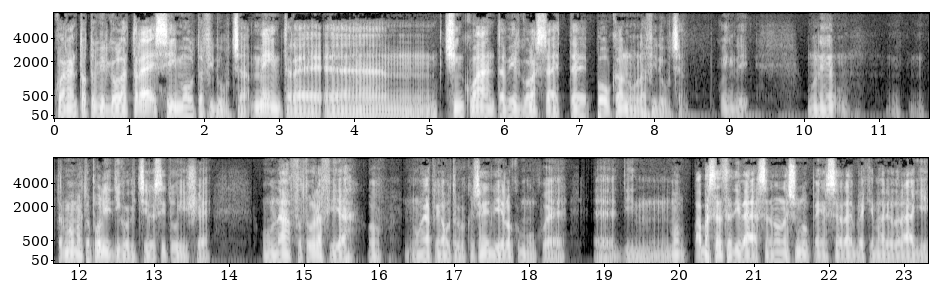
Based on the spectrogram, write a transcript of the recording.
48,3 sì, molta fiducia, mentre ehm, 50,7 poca o nulla fiducia. Quindi un, termometro politico che ci restituisce una fotografia, oh, non è la prima volta che ho occasione di dirlo, comunque eh, di, mo, abbastanza diversa. No? Nessuno penserebbe che Mario Draghi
